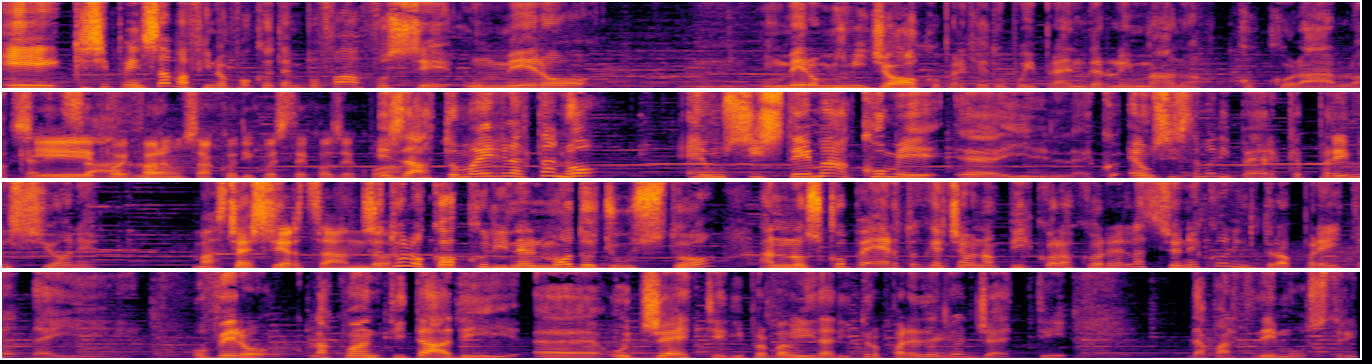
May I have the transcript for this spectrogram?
e che si pensava fino a poco tempo fa fosse un mero mm, un mero minigioco perché tu puoi prenderlo in mano, accoccolarlo, Sì, accarezzarlo. puoi fare un sacco di queste cose qua. Esatto, ma in realtà no. È un sistema come eh, il, è un sistema di perk pre-missione. Ma stai Cioè, se- scherzando? Se tu lo coccoli nel modo giusto, hanno scoperto che c'è una piccola correlazione con il drop rate dei. Ovvero la quantità di eh, oggetti e di probabilità di droppare degli oggetti da parte dei mostri.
